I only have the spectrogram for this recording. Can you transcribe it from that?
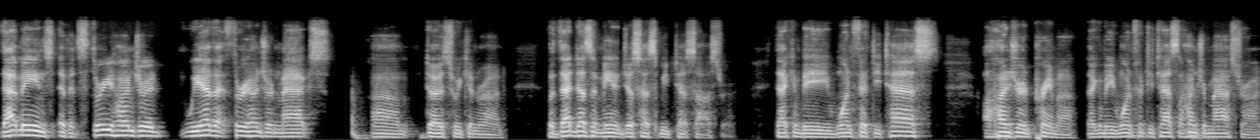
That means if it's 300, we have that 300 max um, dose we can run. But that doesn't mean it just has to be testosterone. That can be 150 tests, 100 primo. That can be 150 tests, 100 masteron.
